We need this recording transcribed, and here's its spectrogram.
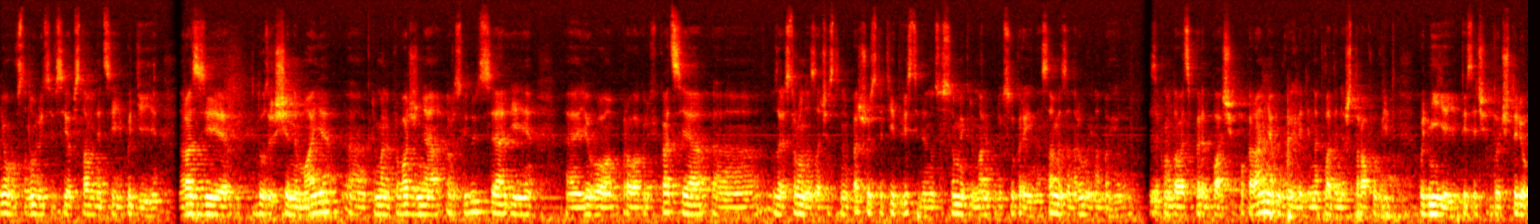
нього встановлюються всі обставини цієї події. Наразі підозри ще немає. Кримінальне провадження розслідується і його права кваліфікація е, зареєстрована за частиною першої статті 297 Кримінального кодексу України, саме за наругою над могилою. Законодавець передбачив покарання у вигляді накладення штрафу від однієї тисячі до чотирьох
